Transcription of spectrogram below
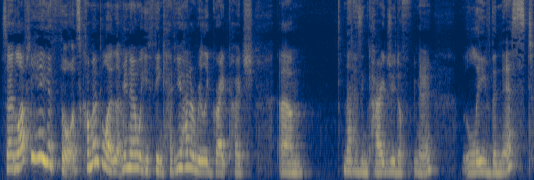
So I'd love to hear your thoughts. Comment below. Let me know what you think. Have you had a really great coach um, that has encouraged you to, you know, leave the nest?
